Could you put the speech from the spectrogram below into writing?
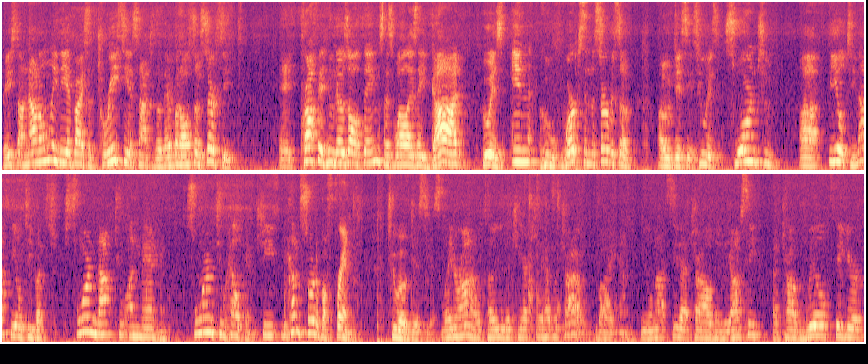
based on not only the advice of Tiresias not to go there, but also Circe, a prophet who knows all things, as well as a god who is in who works in the service of Odysseus, who is sworn to uh, fealty, not fealty, but sworn not to unman him, sworn to help him. She becomes sort of a friend to Odysseus. Later on, I will tell you that she actually has a child by him. We will not see that child in the Odyssey. That child will figure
